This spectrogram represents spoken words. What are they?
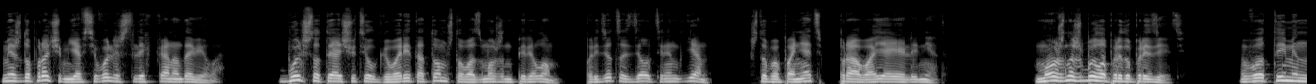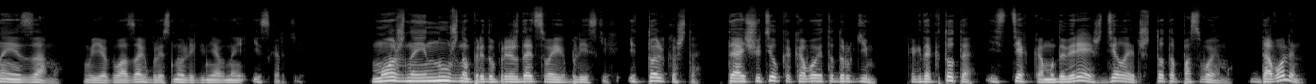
«Между прочим, я всего лишь слегка надавила. Боль, что ты ощутил, говорит о том, что возможен перелом. Придется сделать рентген, чтобы понять, права я или нет. Можно ж было предупредить. Вот именно и заму. В ее глазах блеснули гневные искорки. Можно и нужно предупреждать своих близких. И только что ты ощутил, каково это другим, когда кто-то из тех, кому доверяешь, делает что-то по-своему. Доволен?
